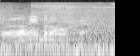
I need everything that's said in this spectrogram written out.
non avrei bronca.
